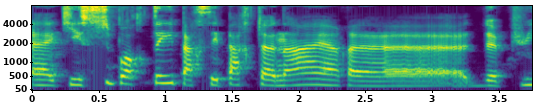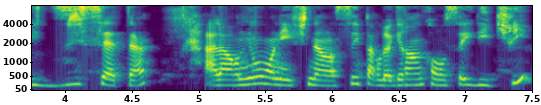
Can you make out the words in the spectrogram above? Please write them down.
Euh, qui est supporté par ses partenaires euh, depuis 17 ans. Alors nous, on est financé par le Grand Conseil des CRI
